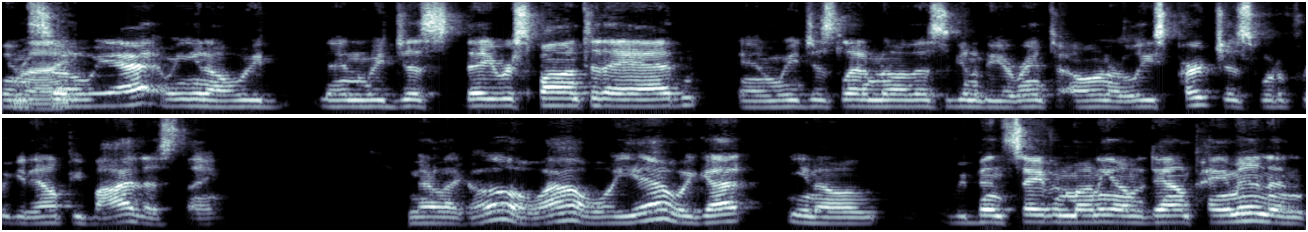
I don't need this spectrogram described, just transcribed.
And right. so we, had, you know, we then we just they respond to the ad, and we just let them know this is going to be a rent to own or lease purchase. What if we could help you buy this thing? and they're like, oh wow, well yeah, we got you know we've been saving money on a down payment, and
